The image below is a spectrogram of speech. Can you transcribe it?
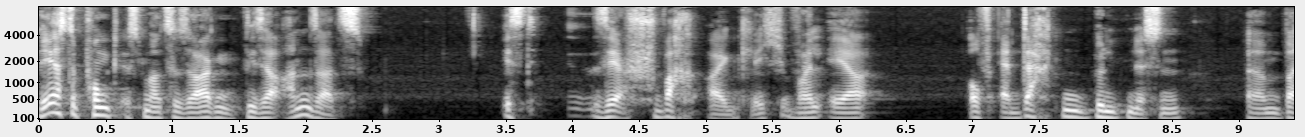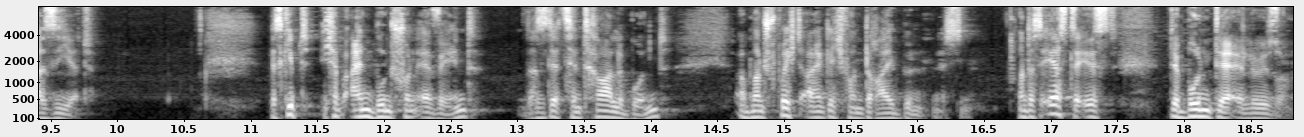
Der erste Punkt ist mal zu sagen, dieser Ansatz ist sehr schwach eigentlich, weil er auf erdachten Bündnissen ähm, basiert. Es gibt, ich habe einen Bund schon erwähnt, das ist der zentrale Bund, aber man spricht eigentlich von drei Bündnissen. Und das erste ist der Bund der Erlösung.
